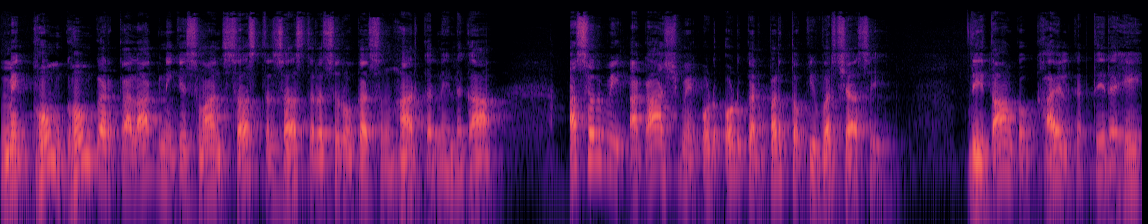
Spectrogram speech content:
में घूम घूम कर कालाग्नि के समान सहस्त्र सहस्त्र असुरों का संहार करने लगा। असुर भी आकाश में उड़ उड़ कर परतों की वर्षा से देवताओं को घायल करते रहे।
